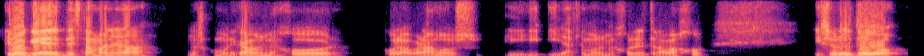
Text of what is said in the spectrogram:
Creo que de esta manera nos comunicamos mejor, colaboramos y hacemos mejor el trabajo. Y sobre todo,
